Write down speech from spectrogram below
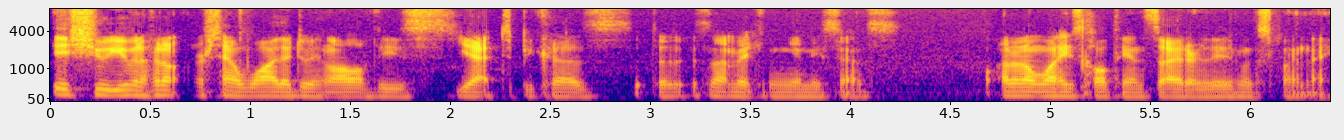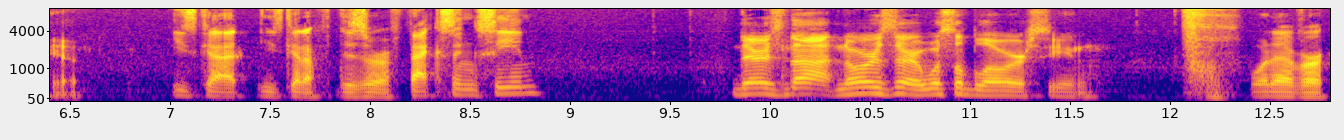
issue. Even if I don't understand why they're doing all of these yet, because it's not making any sense. I don't know why he's called the Insider. They didn't explain that yet. he's got he's got a. Is there a faxing scene? There's not, nor is there a whistleblower scene. Whatever,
